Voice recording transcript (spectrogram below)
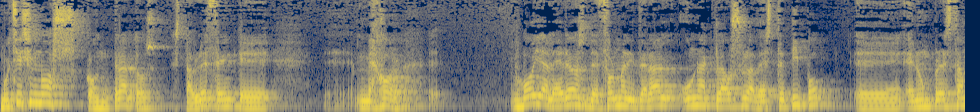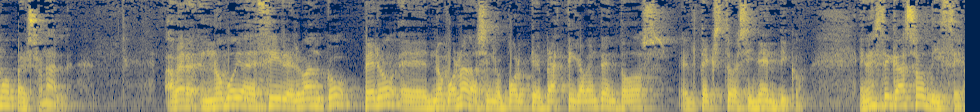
Muchísimos contratos establecen que, eh, mejor, eh, voy a leeros de forma literal una cláusula de este tipo eh, en un préstamo personal. A ver, no voy a decir el banco, pero no por nada, sino porque prácticamente en todos el texto es idéntico. En este caso dice,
